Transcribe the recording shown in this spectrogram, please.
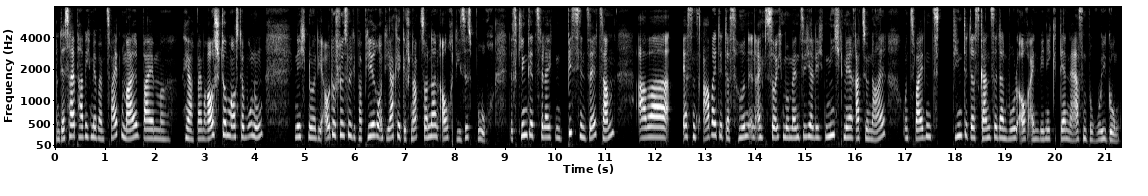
Und deshalb habe ich mir beim zweiten Mal beim, ja, beim Rausstürmen aus der Wohnung nicht nur die Autoschlüssel, die Papiere und die Jacke geschnappt, sondern auch dieses Buch. Das klingt jetzt vielleicht ein bisschen seltsam, aber erstens arbeitet das Hirn in einem solchen Moment sicherlich nicht mehr rational und zweitens diente das Ganze dann wohl auch ein wenig der Nervenberuhigung.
